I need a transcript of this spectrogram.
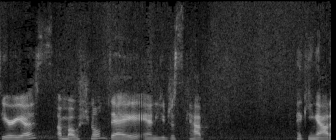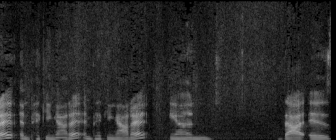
serious emotional day and you just kept picking at it and picking at it and picking at it. And that is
